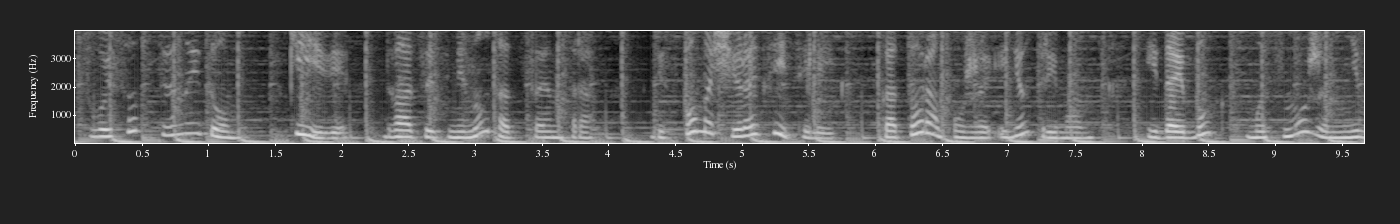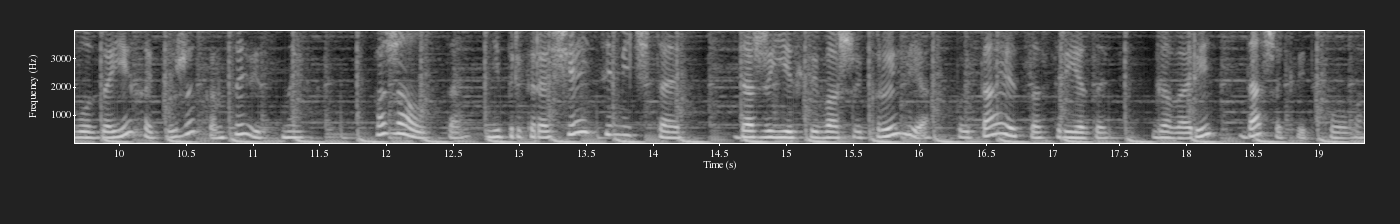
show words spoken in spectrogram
свой собственный дом в Киеве, 20 минут от центра, без помощи родителей, в котором уже идет ремонт. И дай бог, мы сможем в него заехать уже в конце весны. Пожалуйста, не прекращайте мечтать, даже если ваши крылья пытаются срезать, говорит Даша Квиткова.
